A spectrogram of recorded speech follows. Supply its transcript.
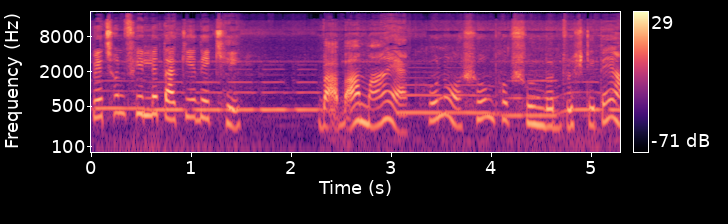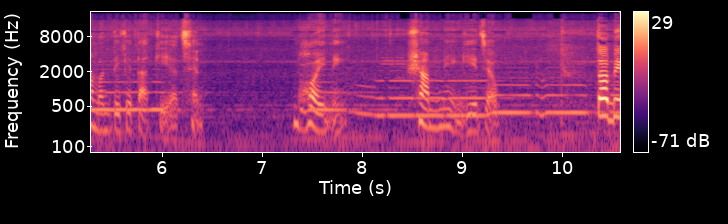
পেছন ফিরলে তাকিয়ে দেখি, বাবা মা এখনও অসম্ভব সুন্দর দৃষ্টিতে আমার দিকে তাকিয়ে আছেন। ভয় নেই, সামনে এগিয়ে যাও। তবে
